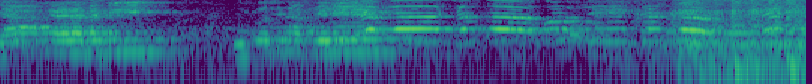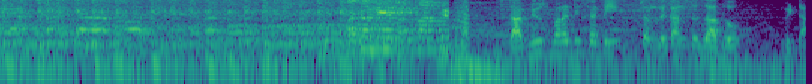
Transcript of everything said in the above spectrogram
या मेळाव्यासाठी उपस्थित असलेले स्टार न्यूज मराठीसाठी चंद्रकांत जाधव विटा.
